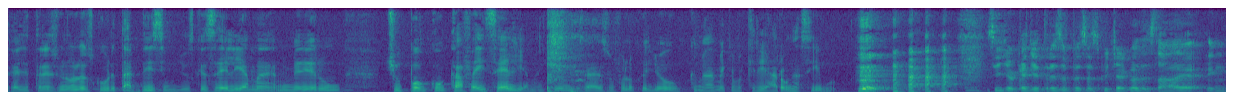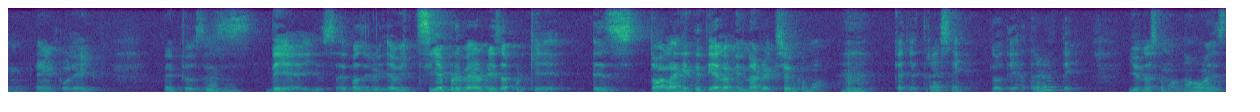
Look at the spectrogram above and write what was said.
Calle 13 uno lo descubre tardísimo. Yo es que Celia, mí me dieron chupón con café y Celia, ¿me entiendes? O sea, eso fue lo que yo, que me, que me criaron así, güey. Sí, yo Calle 13 empecé a escuchar cuando estaba en, en el colegio. Entonces, de ahí es, es más, y a mí siempre me da risa porque es, toda la gente tiene la misma reacción como, "Ah, Calle 13, los de Atrévete. Y uno es como, no, es-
